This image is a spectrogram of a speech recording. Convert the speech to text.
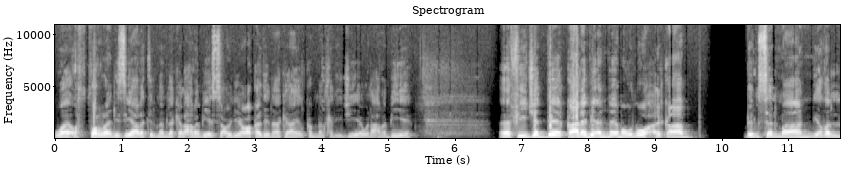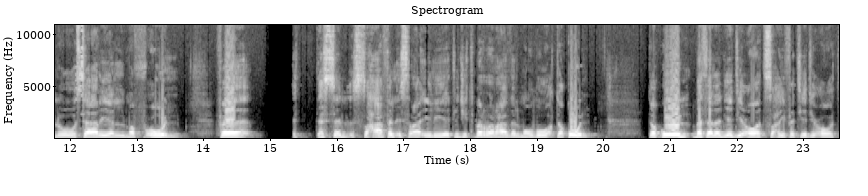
واضطر لزيارة المملكة العربية السعودية وقد هناك هاي القمة الخليجية والعربية. آه، في جدة قال بأن موضوع عقاب بن سلمان يظل ساري المفعول. فالصحافة الإسرائيلية تيجي تبرر هذا الموضوع تقول تقول مثلا يديعوت صحيفة يديعوت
